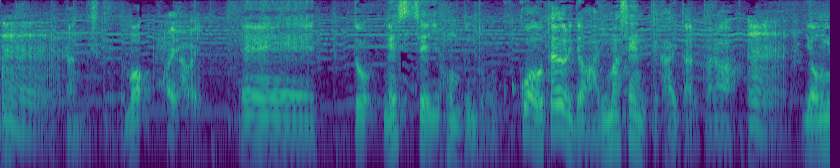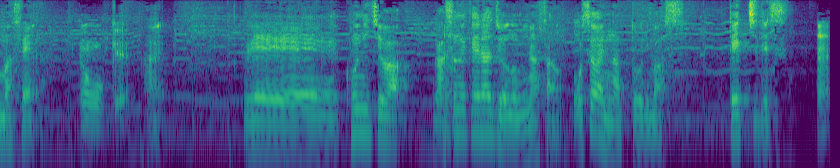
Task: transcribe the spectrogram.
のうん。なんですけれども。はいはい。えーっとメッセージ本文のところここはお便りではありませんって書いてあるからうん。読みません。OK はい。えー、こんにちは。ガス抜けラジオの皆さんお世話になっております。デッチです。うん。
